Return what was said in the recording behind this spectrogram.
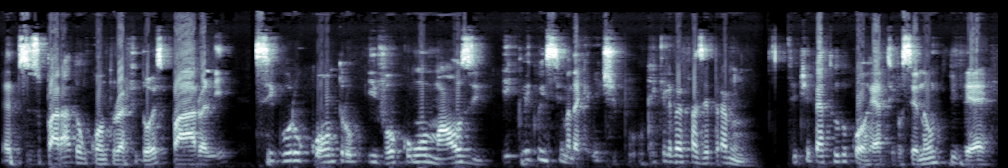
Eu preciso parar, dou um Ctrl F2, paro ali, seguro o Ctrl e vou com o mouse e clico em cima daquele tipo. O que, que ele vai fazer para mim? Se tiver tudo correto e você não tiver,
